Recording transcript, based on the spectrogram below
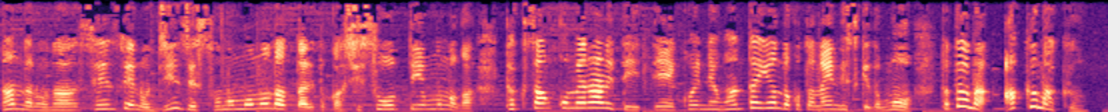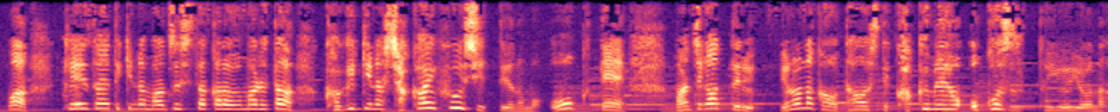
なんだろうな、先生の人生そのものだったりとか思想っていうものがたくさん込められていて、これね、ワンタン読んだことないんですけども、例えば悪魔くんは経済的な貧しさから生まれた過激な社会風刺っていうのも多くて、間違ってる世の中を倒して革命を起こすというような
